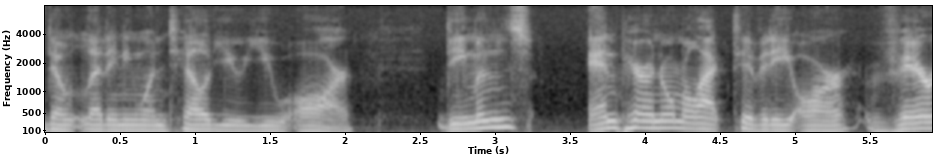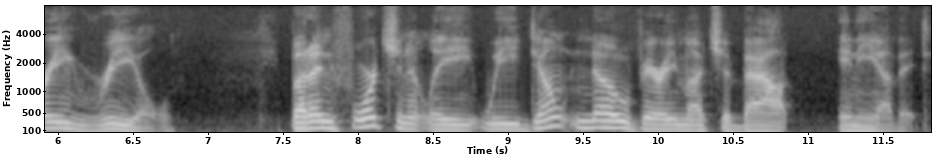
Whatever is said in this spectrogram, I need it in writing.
Don't let anyone tell you you are. Demons and paranormal activity are very real. But unfortunately, we don't know very much about any of it.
